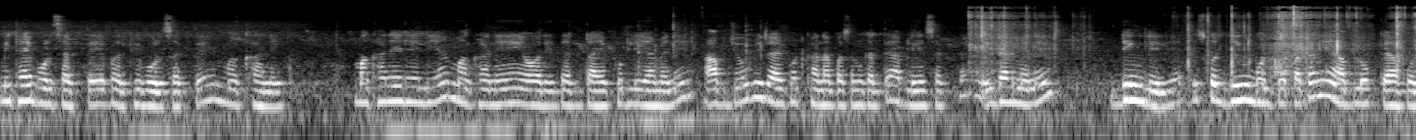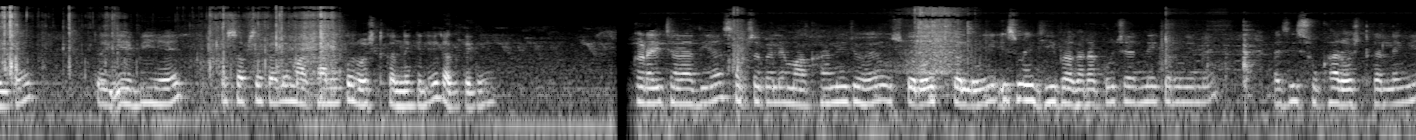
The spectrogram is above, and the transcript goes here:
मिठाई बोल सकते हैं, बर्फ़ी बोल सकते हैं, मखाने। मखाने ले लिया, मखाने और इधर ड्राई फ्रूट लिया मैंने। आप जो भी ड्राई फ्रूट खाना पसंद करते हैं, आप ले सकते हैं। इधर मैंने डिंग ले लिया। इसको डिंग बोलते हैं, पता नहीं आप लोग क्या बोलते हैं। तो ये भी है। तो सबसे पहले मखाने को रोस्ट करने के लिए रख देंगे। कढ़ाई चढ़ा दिया। सबसे पहले मखाने जो है, उसको रोस्ट कर लूँगी। इसमें घी वगैरह कुछ ऐड नहीं करूँगी मैं। ऐसे ही सूखा रोस्ट कर लेंगे।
